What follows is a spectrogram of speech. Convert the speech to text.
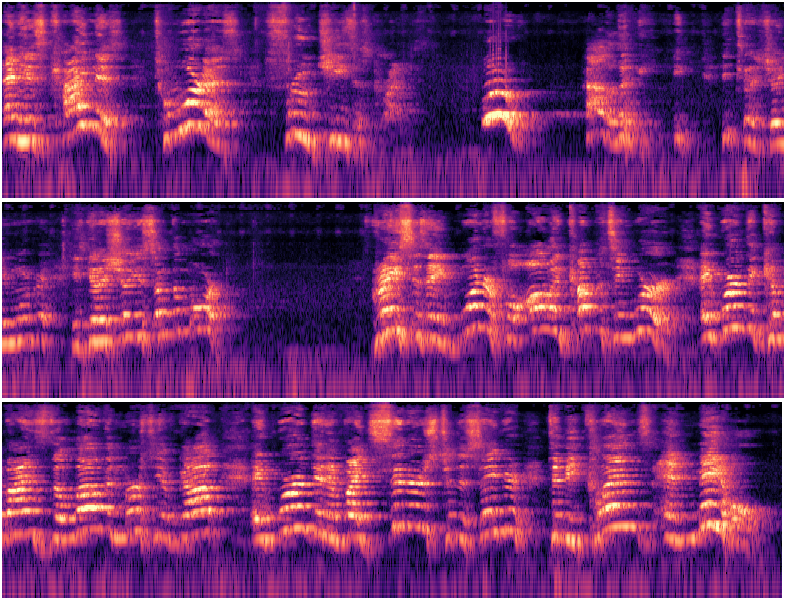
and his kindness toward us through Jesus Christ. Woo! Hallelujah. He, he's going to show you more grace. He's going to show you something more. Grace is a wonderful, all encompassing word. A word that combines the love and mercy of God. A word that invites sinners to the Savior to be cleansed and made whole.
